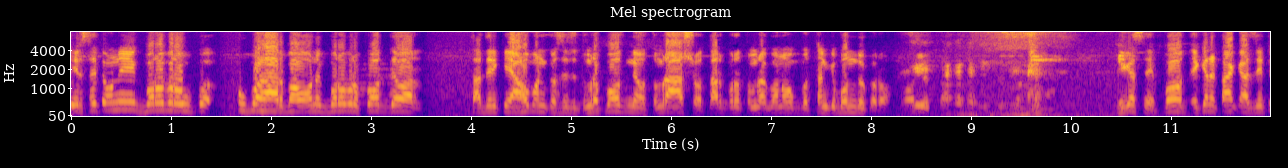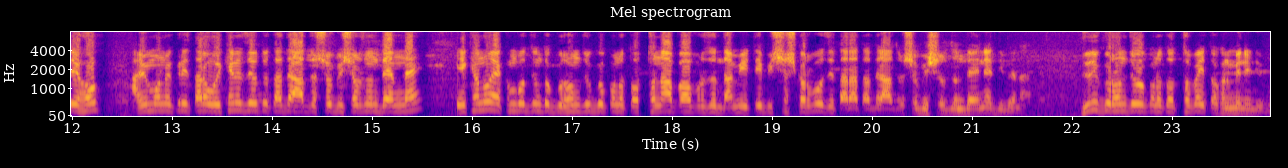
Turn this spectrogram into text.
এর সাথে অনেক বড় বড় উপ- উপহার বা অনেক বড় বড় পদ দেওয়ার তাদেরকে আহ্বান করছে যে তোমরা পদ নেও তোমরা আসো তারপরে তোমরা গণ অভ্যুত্থানকে বন্ধ করো। ঠিক আছে পদ এখানে টাকা যেটাই হোক আমি মনে করি তারা ওইখানে যেহেতু তাদের আদর্শ বিসর্জন দেন নাই, এখানেও এখন পর্যন্ত গ্রহণযোগ্য কোনো তথ্য না পাওয়া পর্যন্ত আমি এটাই বিশ্বাস করব যে তারা তাদের আদর্শ বিসর্জন দেয় না দিবে না। যদি গ্রহণযোগ্য কোনো তথ্য পাই তখন মেনে নিব,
